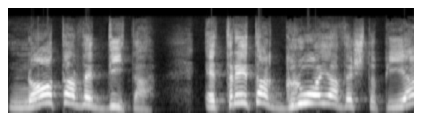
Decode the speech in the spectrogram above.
nata dhe dita. E treta, gruaja dhe shtëpia.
